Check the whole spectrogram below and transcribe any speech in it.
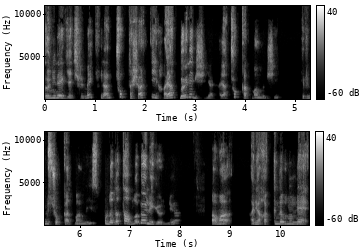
önüne geçirmek falan çok da şart değil. Hayat böyle bir şey yani. Hayat çok katmanlı bir şey. Hepimiz çok katmanlıyız. Burada da tablo böyle görünüyor. Ama hani hakkında bunun ne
